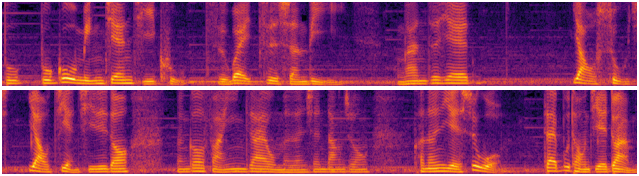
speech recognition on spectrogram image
不不顾民间疾苦，只为自身利益。你看这些要素要件，其实都能够反映在我们人生当中，可能也是我在不同阶段。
